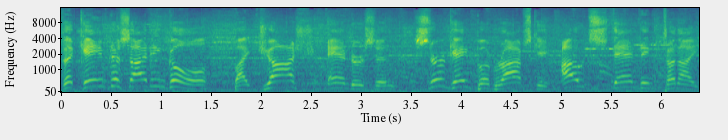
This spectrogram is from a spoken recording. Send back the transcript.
the game deciding goal by Josh Anderson. Sergei Bobrovsky, outstanding tonight.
